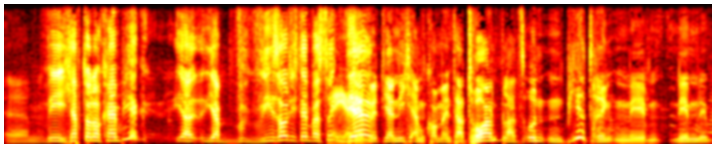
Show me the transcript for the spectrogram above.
Ähm, Wie? Ich habe doch noch kein Bier. Ja, ja, wie sollte ich denn was trinken? naja, der, wird ja nicht am Kommentatorenplatz unten ein Bier trinken neben, neben dem.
